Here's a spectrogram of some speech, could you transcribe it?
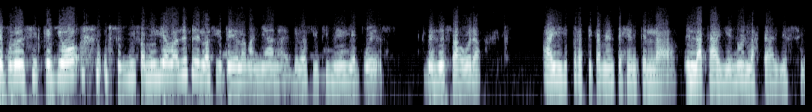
te puedo decir que yo, mi familia va desde las 7 de la mañana, desde las siete y media, pues desde esa hora hay prácticamente gente en la, en la calle, ¿no? En las calles, sí.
